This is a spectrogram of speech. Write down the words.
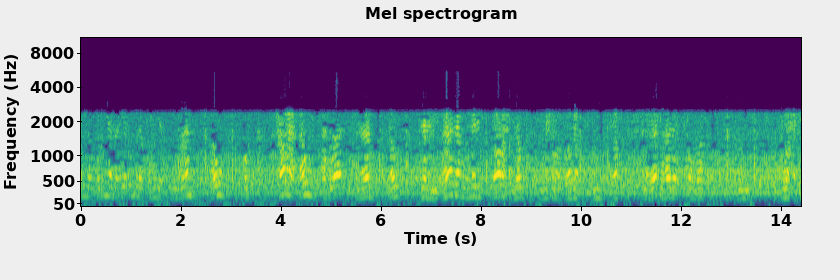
أن القضية ما هي إلا قضية إيمان أو شرع أو أهواء إسلام أو جهل. هذا هو الذي اليوم في المحور الرابع في دون السياق الآيات هذا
